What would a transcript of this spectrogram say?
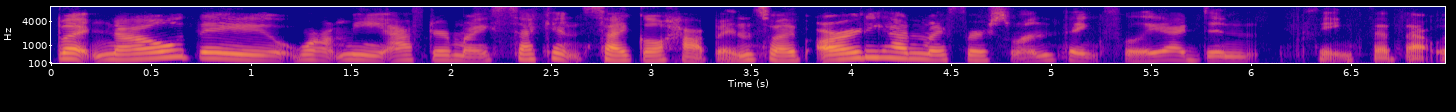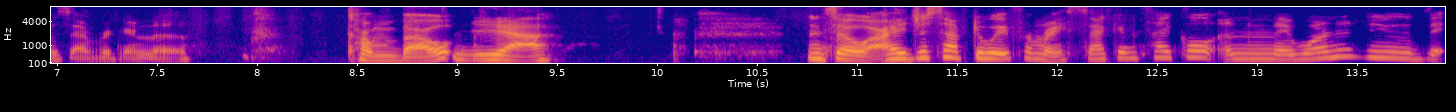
But now they want me after my second cycle happened. So I've already had my first one. Thankfully, I didn't think that that was ever gonna come about. Yeah. And so I just have to wait for my second cycle, and then they want to do the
